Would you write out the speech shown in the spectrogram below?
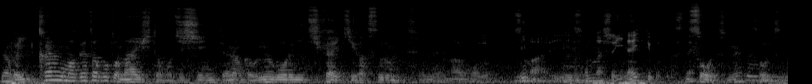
ほど。なんか一回も負けたことない人の自信ってなんかうぬぼれに近い気がするんですよね。なるほど。つまりうん。そんな人いないっていうことですね、そうですねそうですね。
